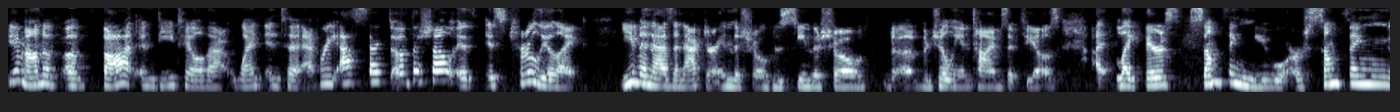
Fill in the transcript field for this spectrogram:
the amount of, of thought and detail that went into every aspect of the show is is truly like even as an actor in the show who's seen the show a bajillion times it feels I, like there's something new or something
